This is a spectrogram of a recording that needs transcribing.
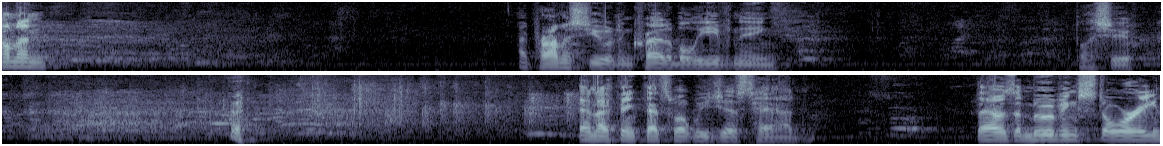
Gentlemen, I promised you an incredible evening. Bless you. and I think that's what we just had. That was a moving story.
